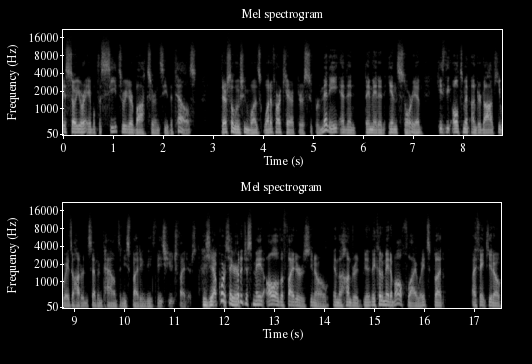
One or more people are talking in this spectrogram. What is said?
is so you're able to see through your boxer and see the tells. Their solution was, what if our character is super mini? And then they made an in story of he's the ultimate underdog. He weighs 107 pounds and he's fighting these these huge fighters. Yeah, of course, they could have just made all of the fighters, you know, in the hundred. You know, they could have made them all flyweights, but I think you know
